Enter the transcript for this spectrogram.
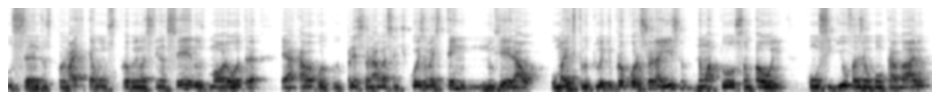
o Santos, por mais que tenha alguns problemas financeiros, uma hora ou outra é, acaba por, por pressionar bastante coisa, mas tem, no geral, uma estrutura que proporciona isso. Não à toa o Sampaoli conseguiu fazer um bom trabalho.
